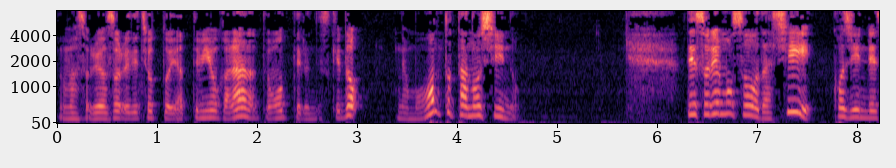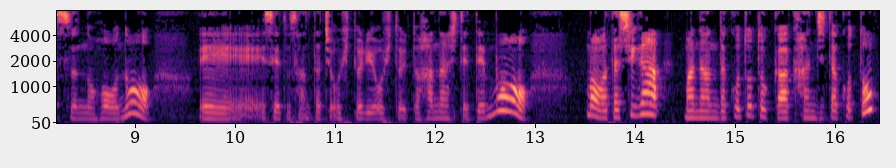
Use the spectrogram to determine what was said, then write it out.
まあそれはそれでちょっとやってみようかななんて思ってるんですけど、でもほんと楽しいの。で、それもそうだし、個人レッスンの方の、えー、生徒さんたちお一人お一人と話してても、まあ私が学んだこととか感じたこと、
